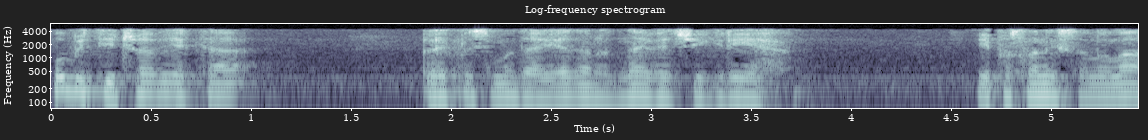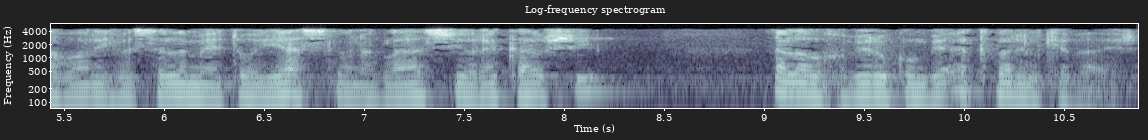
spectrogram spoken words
Ubiti čovjeka, rekli smo da je jedan od najvećih grijeha. I poslanik sallallahu alaihi selleme je to jasno naglasio rekavši Ela uhbirukum bi akbar il kebair.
